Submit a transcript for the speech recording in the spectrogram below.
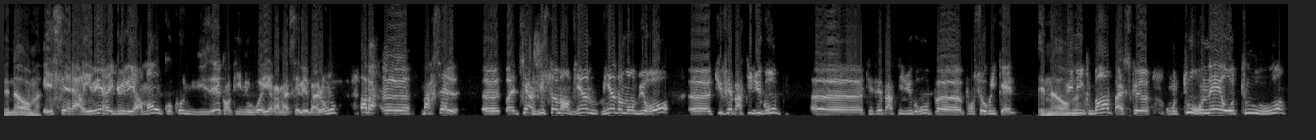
énorme. Et c'est arrivé régulièrement où Coco nous disait, quand il nous voyait ramasser les ballons, ah bah euh, Marcel, euh, bah, tiens justement, viens, viens dans mon bureau, tu fais partie du groupe, euh, tu fais partie du groupe euh, pour ce week-end. Énorme. Uniquement parce que on tournait autour,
